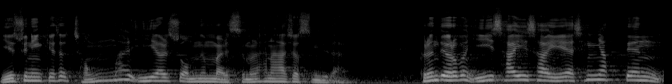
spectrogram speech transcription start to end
예수님께서 정말 이해할 수 없는 말씀을 하나 하셨습니다. 그런데 여러분 이 사이사이에 생략된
